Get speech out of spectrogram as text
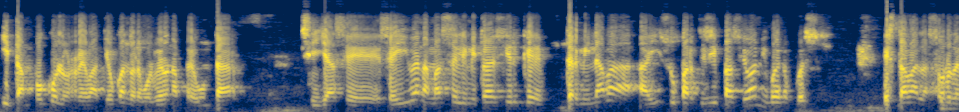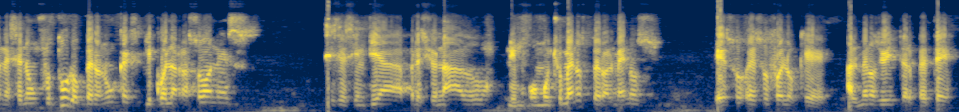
y tampoco lo rebatió cuando le volvieron a preguntar si ya se, se iba, nada más se limitó a decir que terminaba ahí su participación y bueno, pues estaba a las órdenes en un futuro, pero nunca explicó las razones, si se sentía presionado, o mucho menos, pero al menos eso, eso fue lo que al menos yo interpreté.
